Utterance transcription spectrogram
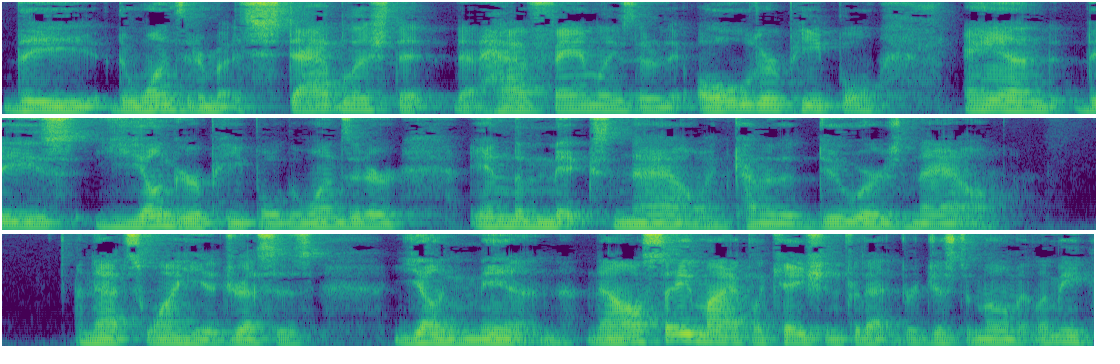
the, the ones that are established, that, that have families, that are the older people, and these younger people, the ones that are in the mix now and kind of the doers now. And that's why he addresses young men. Now, I'll save my application for that for just a moment. Let me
